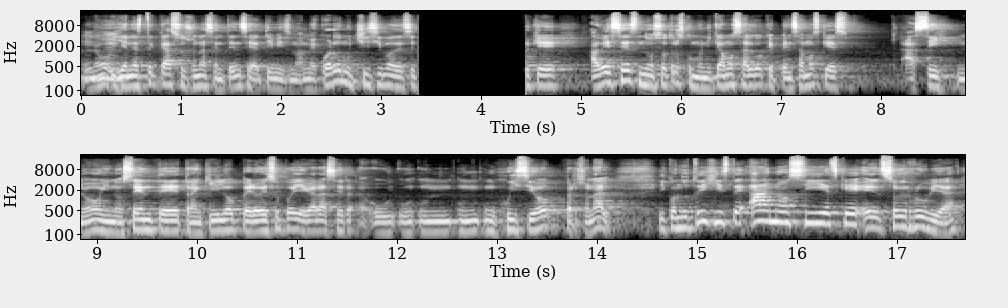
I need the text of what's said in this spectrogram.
¿no? Uh -huh. Y en este caso es una sentencia de ti misma. Me acuerdo muchísimo de ese... Porque a veces nosotros comunicamos algo que pensamos que es así, ¿no? Inocente, tranquilo, pero eso puede llegar a ser un, un, un juicio personal. Y cuando tú dijiste, ah, no, sí, es que eh, soy rubia,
